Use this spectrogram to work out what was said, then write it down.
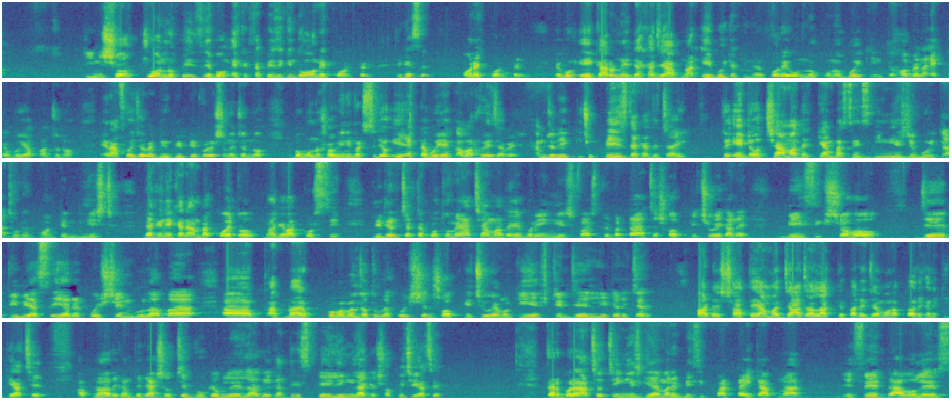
তিনশো চুয়ান্ন পেজ এবং এক একটা পেজে কিন্তু অনেক কন্টেন্ট ঠিক আছে? অনেক কন্টেন্ট এবং এই কারণে দেখা যায় আপনার এই বইটা কেনার পরে অন্য কোনো বই কিনতে হবে না, একটা বই আপনার জন্য এনাফ হয়ে যাবে বিউপি প্রিপারেশনের জন্য এবং অন্য সব ইউনিভার্সিটিও এই একটা বইয়ে কভার হয়ে যাবে। আমি যদি কিছু পেজ দেখাতে চাই, তো এটা হচ্ছে আমাদের ক্যাম্পাস ইংলিশ যে বইটা আছে, ওটা কন্টেন্ট লিস্ট দেখেন, এখানে আমরা কয়ত ভাগে ভাগ করছি? লিটারেচারটা প্রথমে আছে আমাদের এবারে ইংলিশ ফার্স্ট পেপারটা আছে সব কিছু এখানে বেসিক সহ যে প্রিভিয়াস ইয়ারের কোয়েশ্চেনগুলা বা আপনার প্রবাবল যতগুলো কোয়েশ্চেন সব কিছু এমনকি এফটির যে লিটারেচার পার্টের সাথে আমার যা যা লাগতে পারে, যেমন আপনার এখানে কি কি আছে? আপনার এখান থেকে আসে হচ্ছে ভোকাবুলারি লাগে, এখান থেকে স্পেলিং লাগে সব কিছুই আছে। তারপরে আছে হচ্ছে ইংলিশ গ্রামারের বেসিক পার্টটা এটা আপনার এফ এ ডাবল এস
